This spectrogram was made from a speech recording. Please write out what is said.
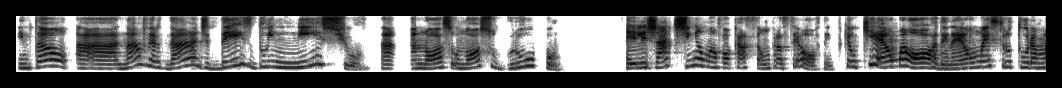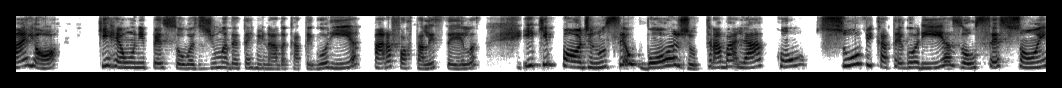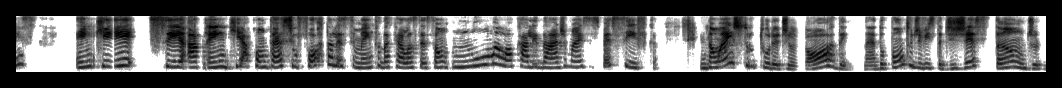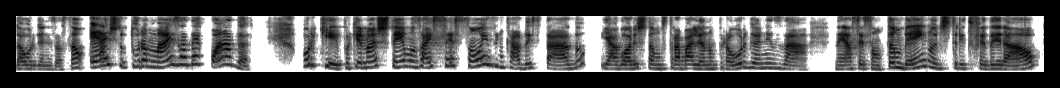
Então, a, na verdade, desde o início, a, a nosso, o nosso grupo ele já tinha uma vocação para ser ordem, porque o que é uma ordem, né? É uma estrutura maior que reúne pessoas de uma determinada categoria para fortalecê-las e que pode, no seu bojo, trabalhar com subcategorias ou sessões em que se em que acontece o fortalecimento daquela sessão numa localidade mais específica. Então, a estrutura de ordem, né, do ponto de vista de gestão de, da organização, é a estrutura mais adequada Por quê? Porque nós temos as sessões em cada estado, e agora estamos trabalhando para organizar né, a sessão também no Distrito Federal.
